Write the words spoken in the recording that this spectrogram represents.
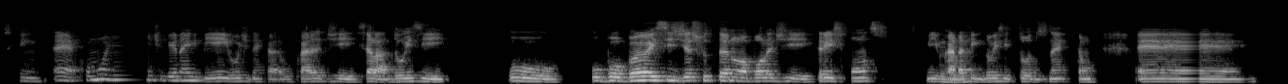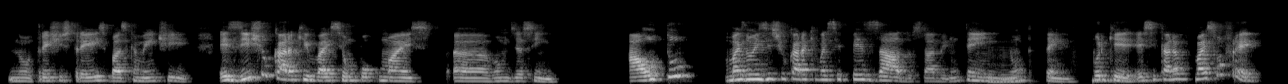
sim. É, como a gente vê na NBA hoje, né, cara? O cara de, sei lá, dois e. O, o Boban esses dias chutando a bola de três pontos e uhum. o cara uhum. tem dois e todos, né? Então, é, no 3x3, basicamente, existe o cara que vai ser um pouco mais, uh, vamos dizer assim, alto, mas não existe o cara que vai ser pesado, sabe? Não tem, uhum. não tem. Porque esse cara vai sofrer,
